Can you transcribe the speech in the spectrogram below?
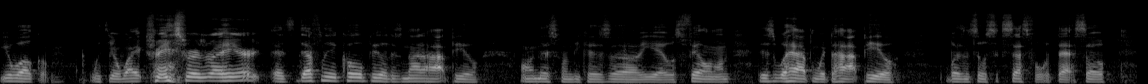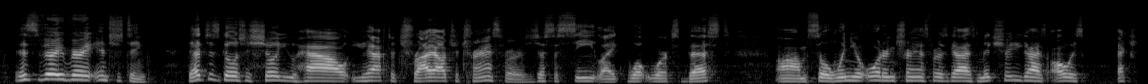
you're welcome. With your white transfers right here, it's definitely a cold peel. It's not a hot peel on this one because uh, yeah, it was failing on. This is what happened with the hot peel. It wasn't so successful with that. So this is very very interesting. that just goes to show you how you have to try out your transfers just to see like what works best. Um, so when you're ordering transfers, guys, make sure you guys always ex-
